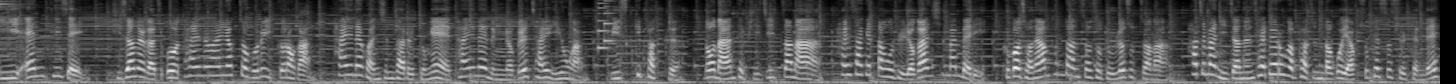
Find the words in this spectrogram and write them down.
ENTJ. 비전을 가지고 타인을 활력적으로 이끌어감. 타인의 관심사를 통해 타인의 능력을 잘 이용함. 위스키파크. 너 나한테 빚이 있잖아. 팔 사겠다고 빌려간 10만 베리. 그거 전에 한 푼도 안 써서 돌려줬잖아. 하지만 이자는 3배로 갚아준다고 약속했었을 텐데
